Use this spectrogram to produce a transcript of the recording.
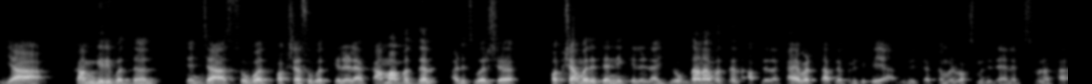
या कामगिरीबद्दल त्यांच्यासोबत पक्षासोबत केलेल्या कामाबद्दल अडीच वर्ष पक्षामध्ये त्यांनी केलेल्या योगदानाबद्दल आपल्याला काय वाटतं? आपल्या प्रतिक्रिया व्हिडिओच्या कमेंट बॉक्समध्ये द्यायला विसरू नका.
